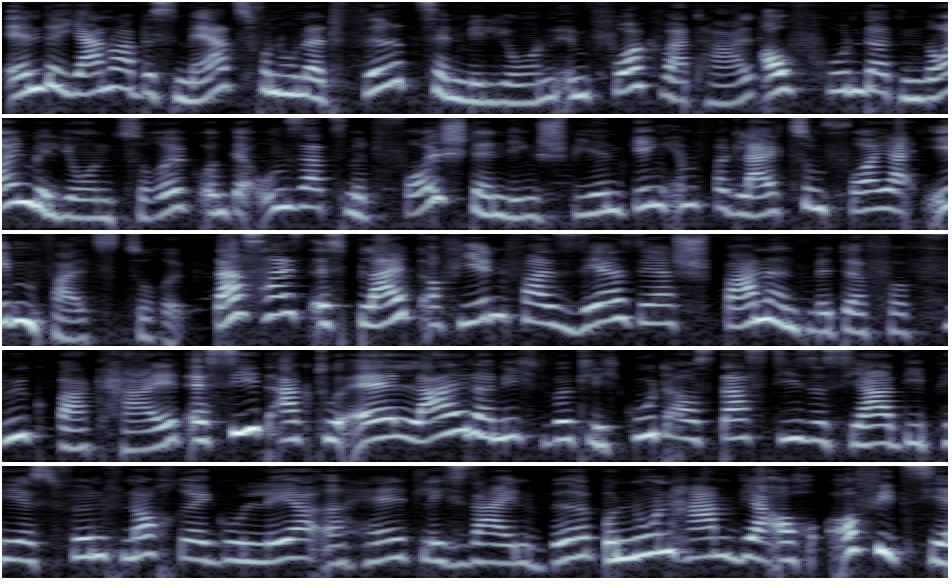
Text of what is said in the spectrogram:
Ende Januar bis März von 114 Millionen im Vorquartal auf 109 Millionen zurück und der Umsatz mit vollständigen Spielen ging im Vergleich zum Vorjahr ebenfalls zurück. Das heißt, es bleibt auf jeden Fall sehr, sehr spannend mit der Verfügbarkeit. Es sieht aktuell leider nicht wirklich gut aus, dass dieses Jahr die PS5 noch regulär erhältlich sein wird. Und nun haben wir auch offiziell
